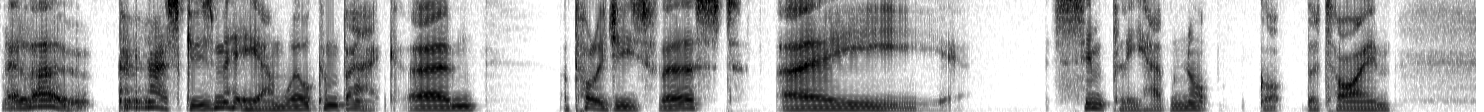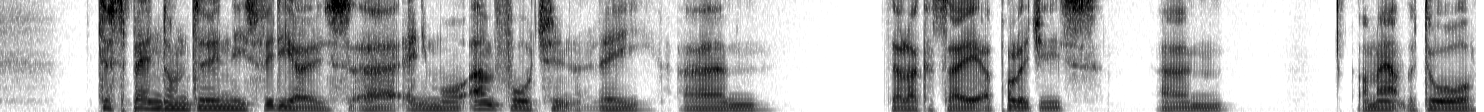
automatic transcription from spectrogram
Hello, excuse me, and welcome back. Um, apologies first. I simply have not got the time to spend on doing these videos uh, anymore, unfortunately. Um, so, like I say, apologies. Um, I'm out the door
